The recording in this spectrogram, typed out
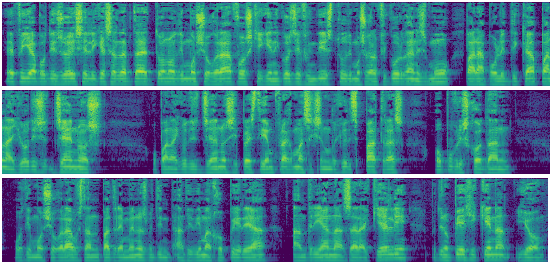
Έφυγε από τη ζωή σε ηλικία 47 ετών ο δημοσιογράφος και γενικός διευθυντής του δημοσιογραφικού οργανισμού Παραπολιτικά Παναγιώτης Τζένος. Ο Παναγιώτης Τζένος υπέστη έμφραγμα σε ξενοδοχείο της Πάτρας, όπου βρισκόταν. Ο δημοσιογράφος ήταν παντρεμένος με την αντιδήμαρχο Πειραιά Ανδριάνα Ζαρακέλη, με την οποία έχει και έναν γιο.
